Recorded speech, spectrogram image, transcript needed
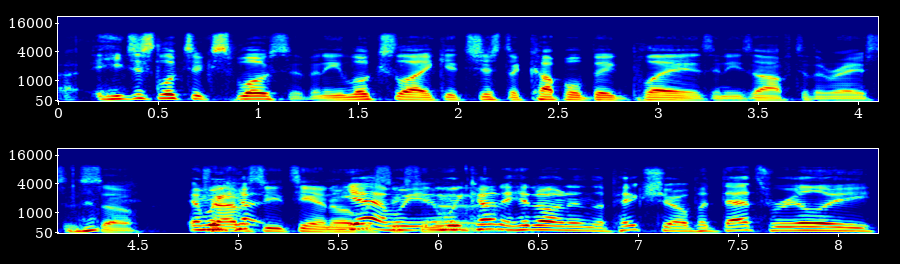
Uh, he just looks explosive and he looks like it's just a couple big plays and he's off to the races. So And Travis ki- Etienne over Yeah, and we, 69 and we kind of hit on in the pick show, but that's really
